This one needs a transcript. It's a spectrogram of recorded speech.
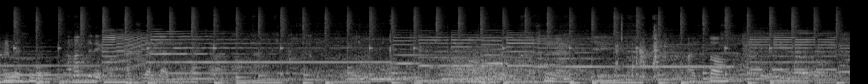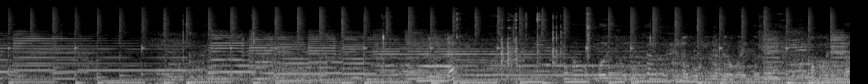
할매 순댓국 사람들이 같이 가지 않는 건잘 맛있어 고기인데? 어, 뭐 고기가 들어가 있던데. 아까 보니까.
